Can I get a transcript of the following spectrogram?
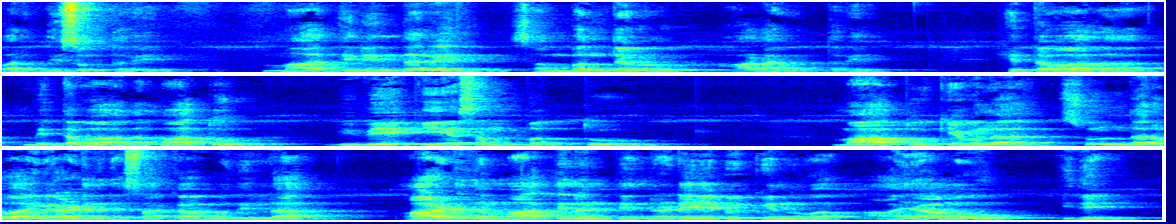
ವರ್ಧಿಸುತ್ತವೆ. ಮಾತಿನಿಂದಲೇ ಸಂಬಂಧಗಳು ಹಾಳಾಗುತ್ತವೆ. ಹಿತವಾದ, ಮಿತವಾದ ಮಾತು ವಿವೇಕೀಯ ಸಂಪತ್ತು. ಮಾತು ಕೇವಲ ಸುಂದರವಾಗಿ ಆಡಿದರೆ ಸಾಕಾಗುವುದಿಲ್ಲ. ಆಡಿದ ಮಾತಿನಂತೆ ನಡೆಯಬೇಕು ಎನ್ನುವ ಆಯಾಮವೂ ಇದೆ.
